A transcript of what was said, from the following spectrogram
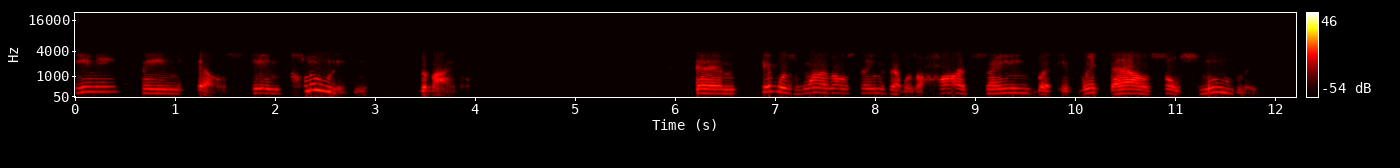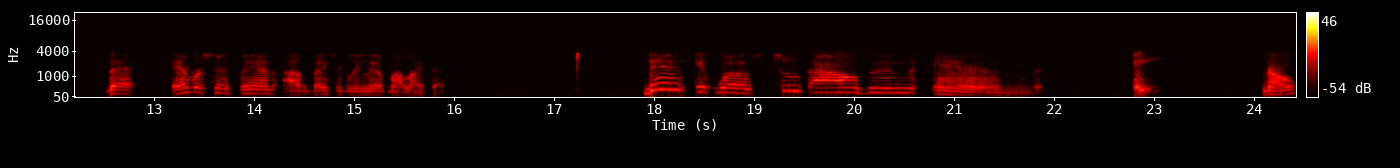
anything else, including the Bible. And it was one of those things that was a hard saying, but it went down so smoothly that ever since then, I've basically lived my life that. Then it was 2008. No,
